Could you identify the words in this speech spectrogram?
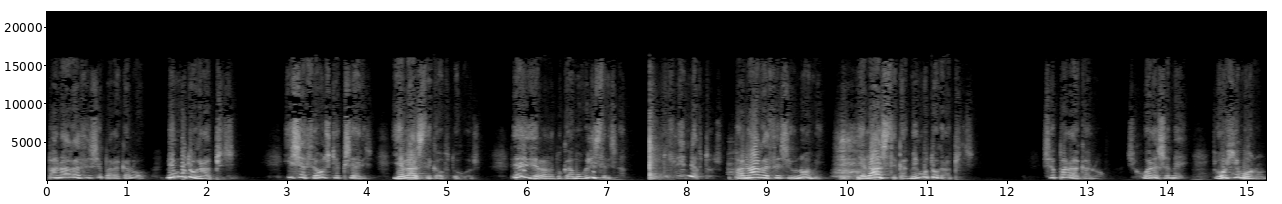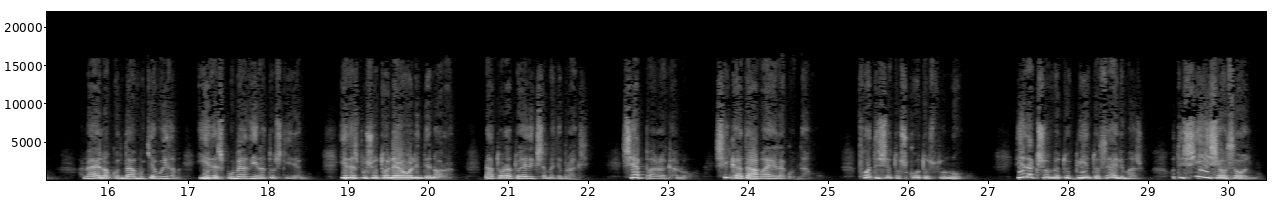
Πανάγαθε σε παρακαλώ, μην μου το γράψεις. Είσαι Θεός και ξέρεις. Γελάστηκα ο φτωχός. Δεν ήθελα να το κάνω, γλίστρισα. Ποιος είναι αυτός; Πανάγαθε, συγγνώμη. Γελάστηκα, μην μου το γράψεις. Σε παρακαλώ, συγχώρεσε με. Και όχι μόνο, αλλά έλα κοντά μου και βοήθαμε. Είδες που είμαι αδύνατος, κύριε μου. Είδες που σου το λέω όλη την ώρα. Να τώρα το έδειξα με την πράξη. Σε παρακαλώ, συγκατάβα έλα κοντά μου. Φώτισε το σκότος του νου μου. Δίδαξε με το πει το θέλημα σου ότι εσύ είσαι ο Θεός μου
